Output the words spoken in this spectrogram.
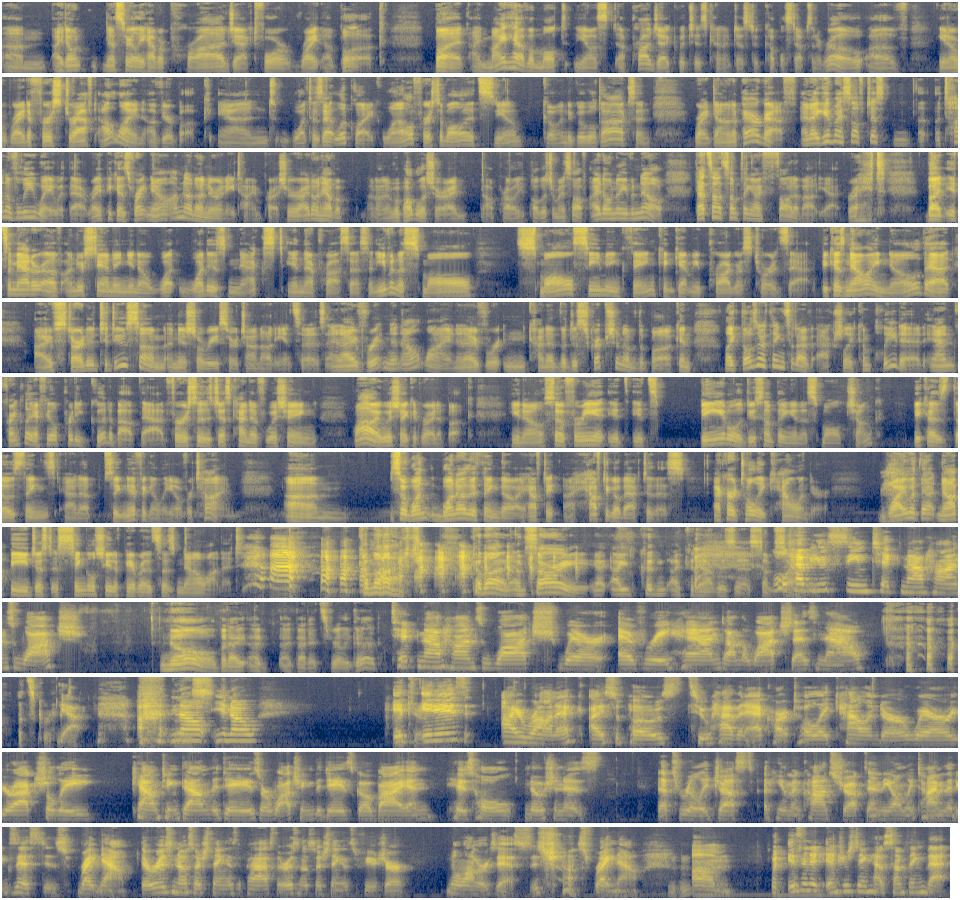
Um, I don't necessarily have a project for write a book, but I might have a multi, you know, a project which is kind of just a couple steps in a row of, you know, write a first draft outline of your book. And what does that look like? Well, first of all, it's, you know, go into Google Docs and write down a paragraph. And I give myself just a, ton of leeway with that, right? Because right now I'm not under any time pressure. I don't have a I don't have a publisher. I I'll probably publish it myself. I don't even know. That's not something I've thought about yet, right? But it's a matter of understanding, you know, what what is next in that process and even a small small seeming thing can get me progress towards that. Because now I know that I've started to do some initial research on audiences and I've written an outline and I've written kind of the description of the book. And like those are things that I've actually completed. And frankly, I feel pretty good about that versus just kind of wishing, wow, I wish I could write a book. You know, so for me, it, it's being able to do something in a small chunk because those things add up significantly over time. Um, so one one other thing though, I have to I have to go back to this Eckhart Tolle calendar. Why would that not be just a single sheet of paper that says now on it? Come on. Come on. I'm sorry. I, I, couldn't I could not resist. I'm well, sorry. have you seen Thich Nhat Hanh's watch? No, but I, I, I bet it's really good. Thich Nhat Hanh's watch where every hand on the watch says now. That's great. Yeah. Uh, nice. No, you know, it, it is ironic, I suppose, to have an Eckhart Tolle calendar where you're actually counting down the days or watching the days go by, and his whole notion is that's really just a human construct, and the only time that exists is right now. There is no such thing as the past, there is no such thing as the future, no longer exists. It's just right now. Mm-hmm. Um, but isn't it interesting how something that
